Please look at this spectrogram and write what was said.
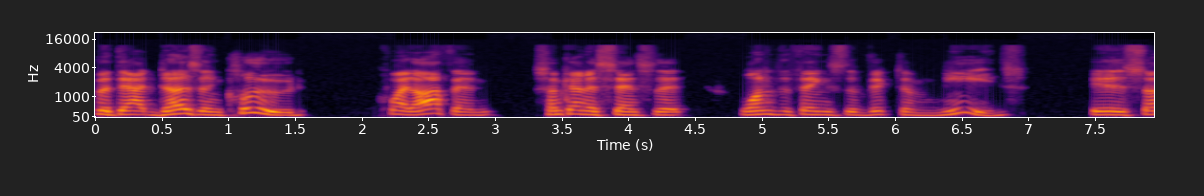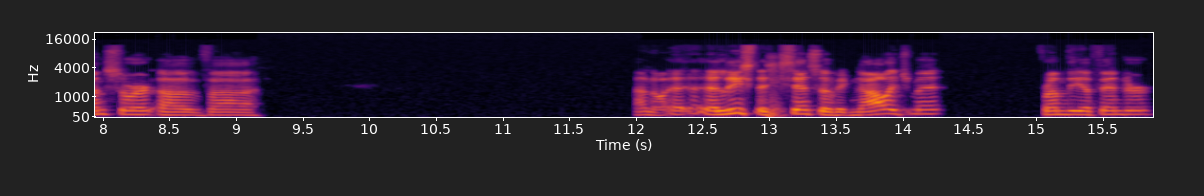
but that does include quite often some kind of sense that one of the things the victim needs is some sort of uh, I don't know, at least a sense of acknowledgement from the offender,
